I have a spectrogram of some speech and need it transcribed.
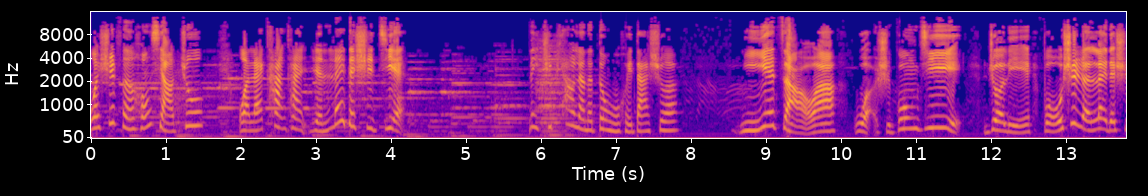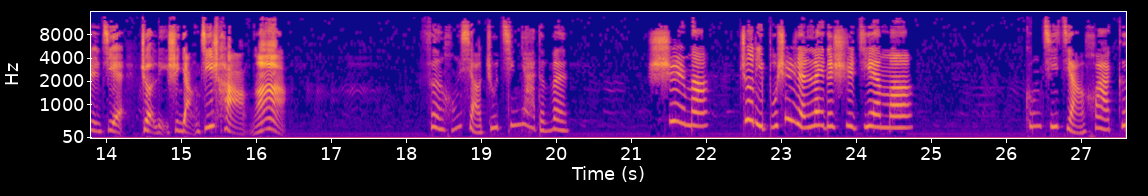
我是粉红小猪，我来看看人类的世界。”那只漂亮的动物回答说：“你也早啊，我是公鸡，这里不是人类的世界，这里是养鸡场啊。”粉红小猪惊讶地问：“是吗？这里不是人类的世界吗？”公鸡讲话咯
